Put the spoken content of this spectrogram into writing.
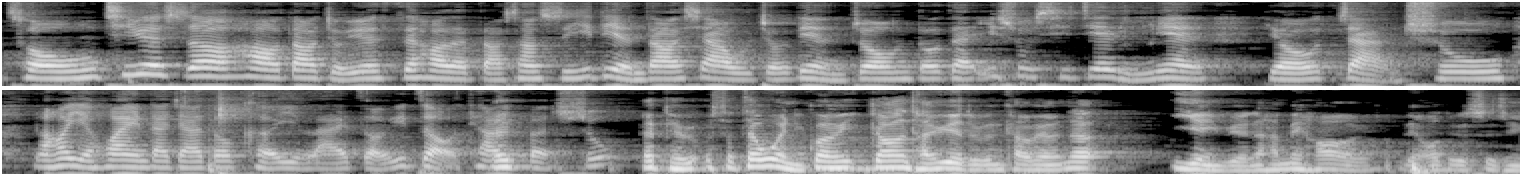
从七月十二号到九月四号的早上十一点到下午九点钟，都在艺术西街里面有展出，然后也欢迎大家都可以来走一走，挑一本书。哎、欸，再问你关于刚刚谈阅读跟咖啡，那演员呢还没好好聊这个事情。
